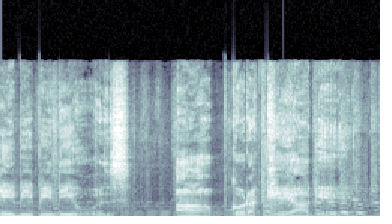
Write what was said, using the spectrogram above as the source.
एबीपी न्यूज़, आपको रखे आगे।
